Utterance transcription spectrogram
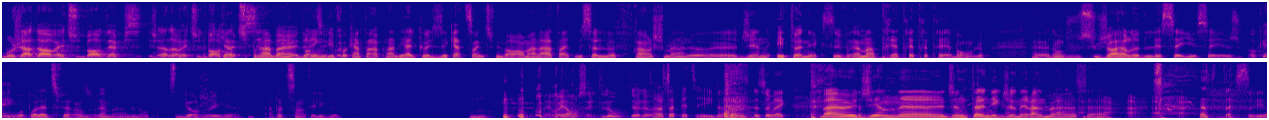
Moi, j'adore être sur le bord de la piscine. J'adore être sur le bord de quand la tu piscine. prends ben, un drink, des quoi. fois, quand t'en prends des alcoolisés 4-5, tu finis par avoir mal à la tête. Mais celle-là, franchement, là, euh, gin et tonic, c'est vraiment très, très, très, très bon. Là. Euh, donc, je vous suggère là, de l'essayer. C'est, je ne vois pas la différence vraiment. là. donc, petite gorgée euh, à votre santé, les gars. Ben voyons, c'est de l'eau que t'as là. Ah, ça pétille, c'est vrai que ben, un gin, un gin tonic, généralement, hein, ça, c'est assez,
